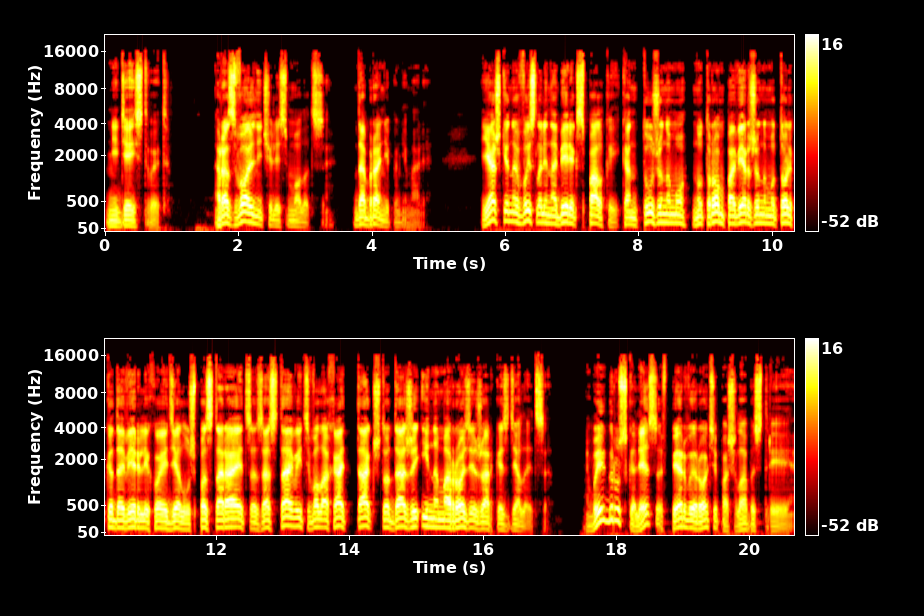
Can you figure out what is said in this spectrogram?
не действует. Развольничались молодцы, добра не понимали. Яшкина выслали на берег с палкой. Контуженному, нутром поверженному только доверь лихое дело. Уж постарается заставить волохать так, что даже и на морозе жарко сделается. Выгрузка леса в первой роте пошла быстрее.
